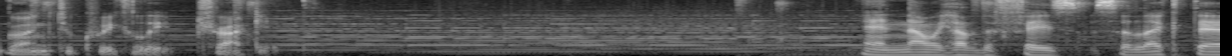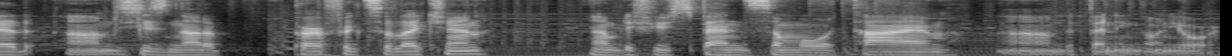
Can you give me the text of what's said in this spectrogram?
going to quickly track it. And now we have the face selected. Um, this is not a perfect selection, um, but if you spend some more time, um, depending on your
